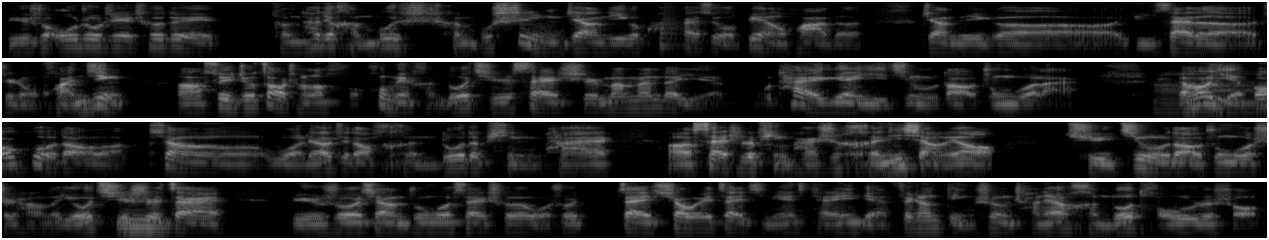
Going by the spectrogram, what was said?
比如说欧洲这些车队，可能他就很不很不适应这样的一个快速有变化的这样的一个比赛的这种环境啊，所以就造成了后后面很多其实赛事慢慢的也不太愿意进入到中国来，然后也包括到了像我了解到很多的品牌啊，赛事的品牌是很想要去进入到中国市场的，尤其是在。比如说像中国赛车，我说在稍微在几年前一点非常鼎盛，厂家有很多投入的时候，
